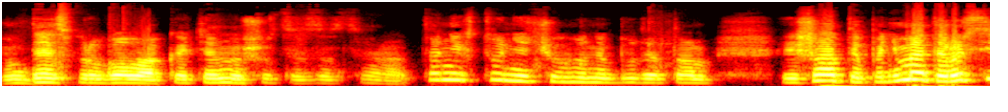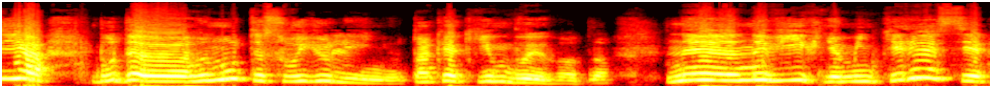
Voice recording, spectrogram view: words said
Десь пробалакать, а ну що це за це? Та ніхто нічого не буде там рішати. Понімаєте, Росія буде гнути свою лінію, так як їм вигодно. Не, не в їхньому інтересі е,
